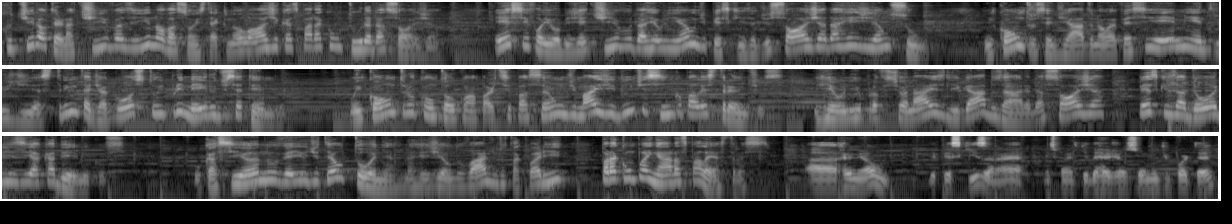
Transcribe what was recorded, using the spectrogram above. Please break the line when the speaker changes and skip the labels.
discutir alternativas e inovações tecnológicas para a cultura da soja. Esse foi o objetivo da reunião de pesquisa de soja da região sul, encontro sediado na UFSM entre os dias 30 de agosto e 1 de setembro. O encontro contou com a participação de mais de 25 palestrantes e reuniu profissionais ligados à área da soja, pesquisadores e acadêmicos. O Cassiano veio de Teutônia, na região do Vale do Taquari, para acompanhar as palestras.
A reunião de pesquisa, né, principalmente aqui da região sul, é muito importante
